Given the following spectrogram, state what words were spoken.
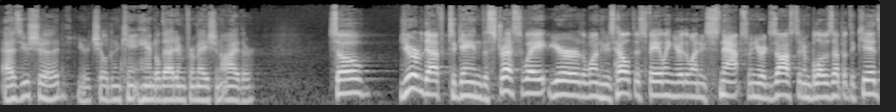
as you should. Your children can't handle that information either. So you're left to gain the stress weight. You're the one whose health is failing. You're the one who snaps when you're exhausted and blows up at the kids,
